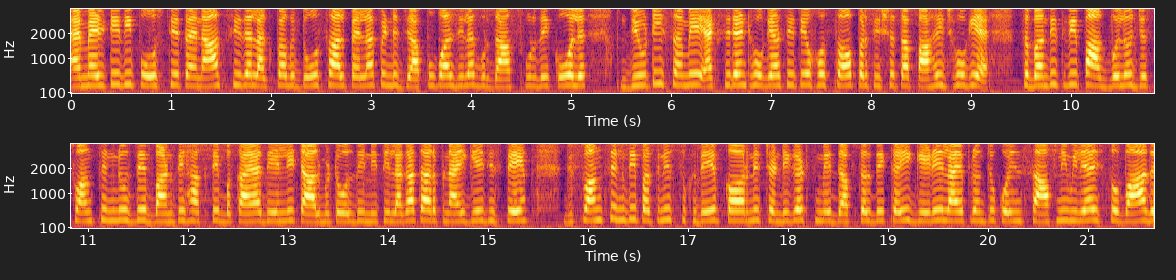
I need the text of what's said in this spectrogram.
ਐਮਐਲਟੀ ਦੀ ਪੋਸਟ ਤੇ ਤਾਇਨਾਤ ਸੀ, ਦਾ ਲਗਭਗ 2 ਸਾਲ ਪਹਿਲਾਂ ਪਿੰਡ ਜਾਪੂਵਾਲ ਜ਼ਿਲ੍ਹਾ ਗੁਰਦਾਸਪੁਰ ਦੇ ਕੋਲ ਡਿਊਟੀ ਸਮੇਂ ਐਕਸੀਡੈਂਟ ਹੋ ਗਿਆ ਸੀ ਤੇ ਉਹ 100% ਅਪਾਹਿਜ ਹੋ ਗਿਆ ਹੈ। ਸੰਬੰਧਿਤ ਵਿਭਾਗ ਵੱਲੋਂ ਜਸਵੰਤ ਸਿੰਘ ਨੂੰ ਉਸਦੇ ਬਣਦੇ ਹੱਕ ਤੇ ਬਕਾਇਆ ਦੇਣ ਲਈ ਟਾਲ ਮਟੋਲ ਦੀ ਨੀਤੀ ਲਗਾਤਾਰ ਅਪਣਾਈ ਗਈ, ਜਿਸ ਤੇ ਜਸਵੰਤ ਸਿੰਘ ਦੀ ਪਤਨੀ ਸੁਖਦੇਵ ਕੌਰ ਨੇ ਚੰਡੀਗੜ੍ਹ ਸਮੇਤ ਦਫ਼ਤਰ ਦੇ ਕਈ ਗੇੜੇ ਲਾਏ ਪਰੰਤੂ ਕੋਈ ਇਨਸਾਫ ਨਹੀਂ ਮਿਲਿਆ। ਇਸ ਤੋਂ ਬਾਅਦ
